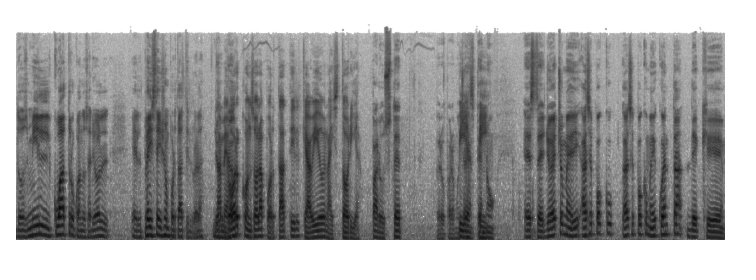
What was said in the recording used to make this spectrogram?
2004 cuando salió el, el PlayStation portátil, ¿verdad? Yo- la mejor consola portátil que ha habido en la historia. para usted, pero para mucha PSP. gente no. Este, yo de hecho me di, hace poco, hace poco me di cuenta de que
